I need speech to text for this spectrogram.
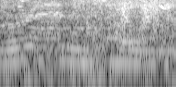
Rampage.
